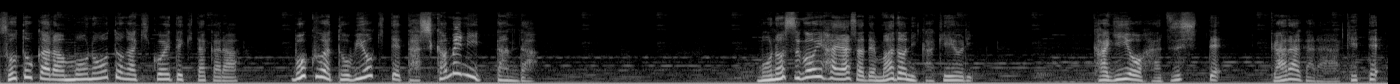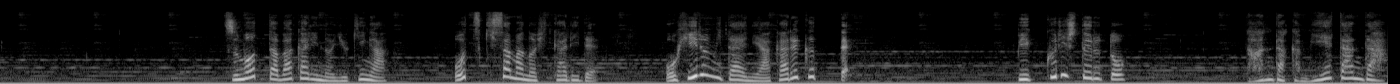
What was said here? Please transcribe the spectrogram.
外から物音が聞こえてきたから僕は飛び起きて確かめに行ったんだ。ものすごい速さで窓に駆け寄り鍵を外してガラガラ開けて積もったばかりの雪がお月様の光でお昼みたいに明るくってびっくりしてるとなんだか見えたんだ。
